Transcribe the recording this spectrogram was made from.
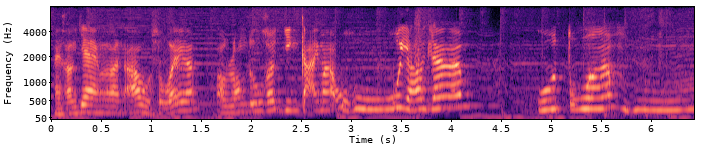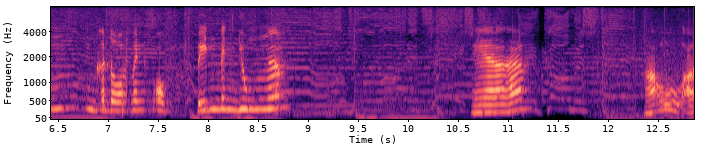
ให้เขาแย่งก่อนเอาสวยครับเอาลองดูเขายิงไกลมาโอ้โหเอาอีกแล้วครับกูตัวครับกระโดดเป็นกบบินเป็นยุงครับเนี่ยนะครับเอาเอา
